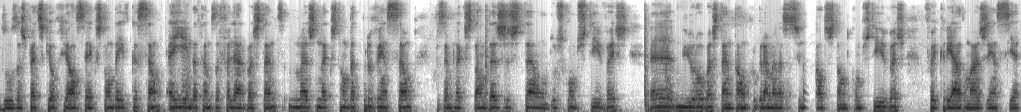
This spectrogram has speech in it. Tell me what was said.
dos aspectos que eu realço é a questão da educação. Aí ainda estamos a falhar bastante, mas na questão da prevenção, por exemplo, na questão da gestão dos combustíveis, uh, melhorou bastante. Há um Programa Nacional de Gestão de Combustíveis, foi criada uma agência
